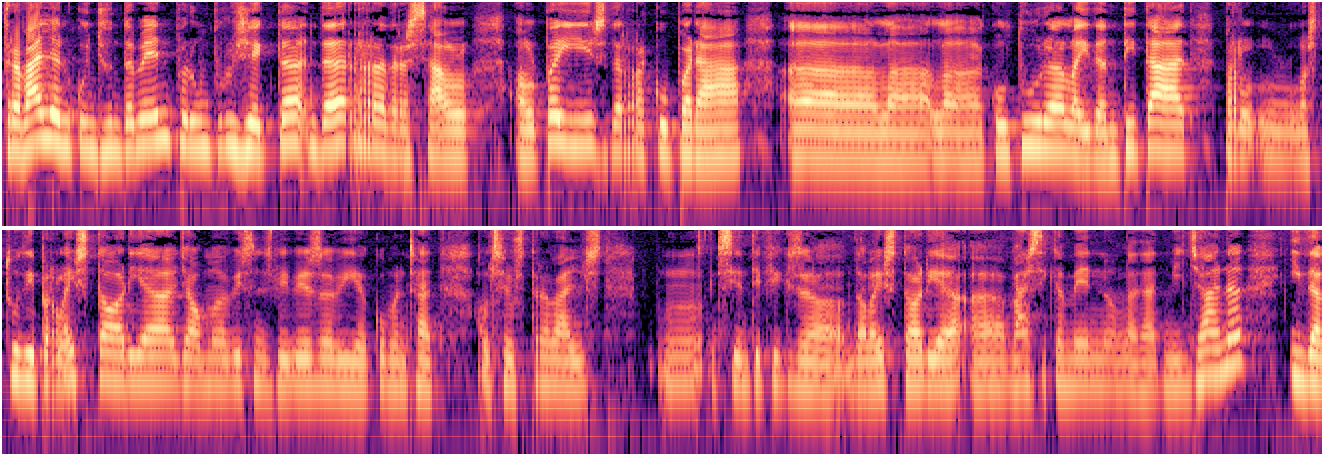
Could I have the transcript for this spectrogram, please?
treballen conjuntament per un projecte de redreçar el, el país, de recuperar eh, la, la cultura, la identitat, per l'estudi per la història. Jaume Vicenç Vives havia començat els seus treballs científics eh, de la història eh, bàsicament a l'edat mitjana i de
